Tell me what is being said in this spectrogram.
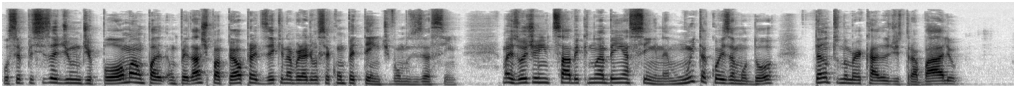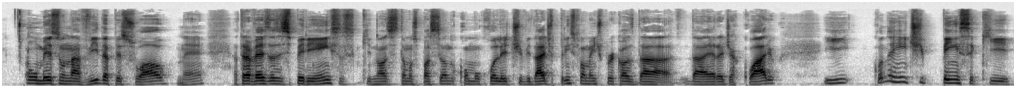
você precisa de um diploma, um, um pedaço de papel para dizer que na verdade você é competente, vamos dizer assim. Mas hoje a gente sabe que não é bem assim, né? Muita coisa mudou, tanto no mercado de trabalho, ou mesmo na vida pessoal, né? Através das experiências que nós estamos passando como coletividade, principalmente por causa da, da era de Aquário. E quando a gente pensa que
